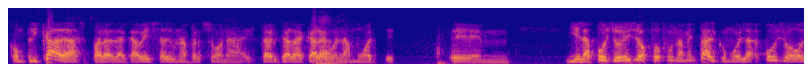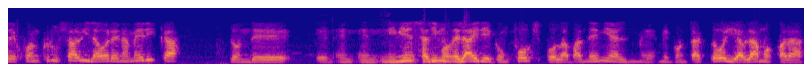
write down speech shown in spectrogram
complicadas para la cabeza de una persona, estar cara a cara con la muerte. Eh, y el apoyo de ellos fue fundamental, como el apoyo de Juan Cruz Ávila ahora en América, donde ni bien salimos del aire con Fox por la pandemia, él me, contactó y hablamos para,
